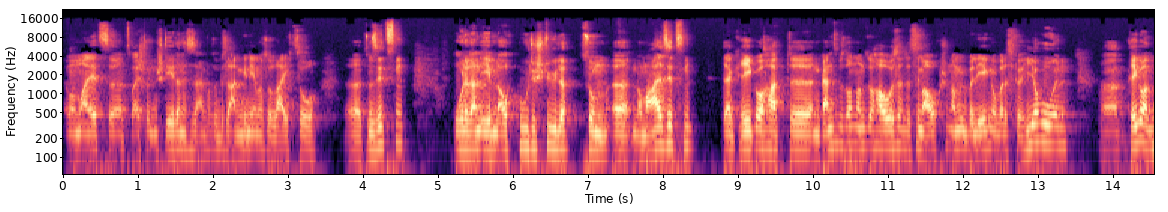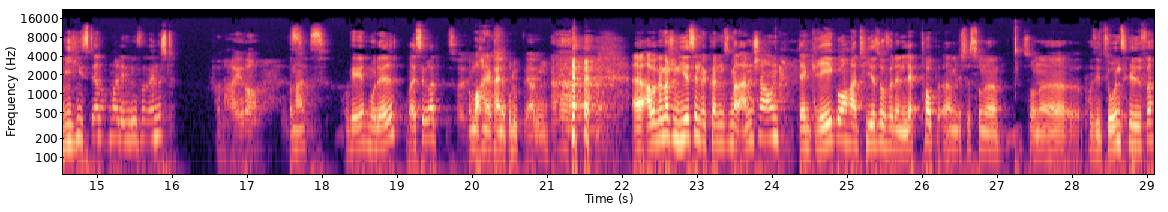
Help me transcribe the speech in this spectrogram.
Wenn man mal jetzt zwei Stunden steht, dann ist es einfach so ein bisschen angenehmer, so leicht so zu sitzen. Oder dann eben auch gute Stühle zum Normalsitzen. Der Gregor hat äh, einen ganz besonderen Zuhause. Das sind wir auch schon am überlegen, ob wir das für hier holen. Äh, Gregor, wie hieß der nochmal, den du verwendest? Von Heider. Von Heider. Okay, Modell, weißt du gerade? Das weiß ich Wir machen ja keine Produktwerbung. Äh, aber wenn wir schon hier sind, wir können uns mal anschauen. Der Gregor hat hier so für den Laptop, ähm, ist das so eine, so eine Positionshilfe.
